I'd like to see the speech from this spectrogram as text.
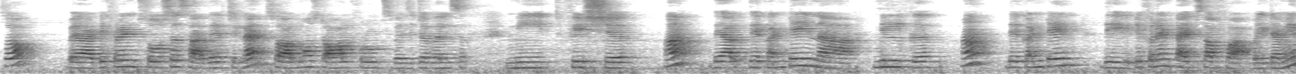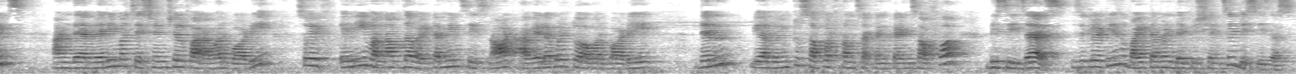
So uh, different sources are there children. So almost all fruits, vegetables, meat, fish, uh, they are they contain uh, milk, uh, they contain the different types of uh, vitamins and they are very much essential for our body. So if any one of the vitamins is not available to our body, then we are going to suffer from certain kinds of uh, diseases. Basically, it is vitamin deficiency diseases.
